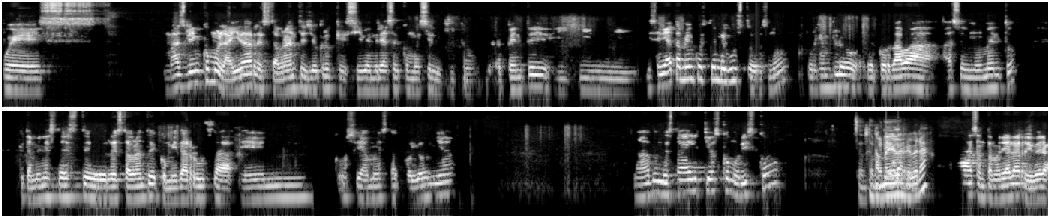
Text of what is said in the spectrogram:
Pues más bien como la ida a restaurantes, yo creo que sí vendría a ser como ese lujito de repente y, y sería también cuestión de gustos, ¿no? Por ejemplo, recordaba hace un momento que también está este restaurante de comida rusa en, ¿cómo se llama esta colonia? Ah, ¿dónde está el kiosco morisco? Santa, María, la Ribera. Ah, Santa María la Ribera.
